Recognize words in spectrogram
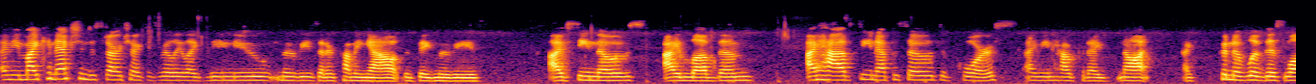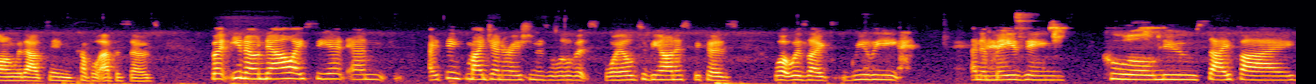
I mean, my connection to Star Trek is really like the new movies that are coming out, the big movies. I've seen those. I love them. I have seen episodes, of course. I mean, how could I not? I couldn't have lived this long without seeing a couple episodes. But you know, now I see it, and I think my generation is a little bit spoiled, to be honest, because what was like really an amazing, cool new sci-fi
